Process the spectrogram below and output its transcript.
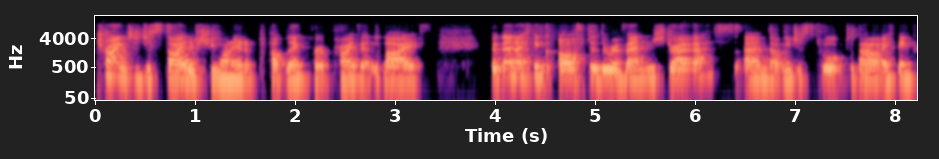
trying to decide if she wanted a public or a private life. But then I think after the revenge dress um, that we just talked about, I think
